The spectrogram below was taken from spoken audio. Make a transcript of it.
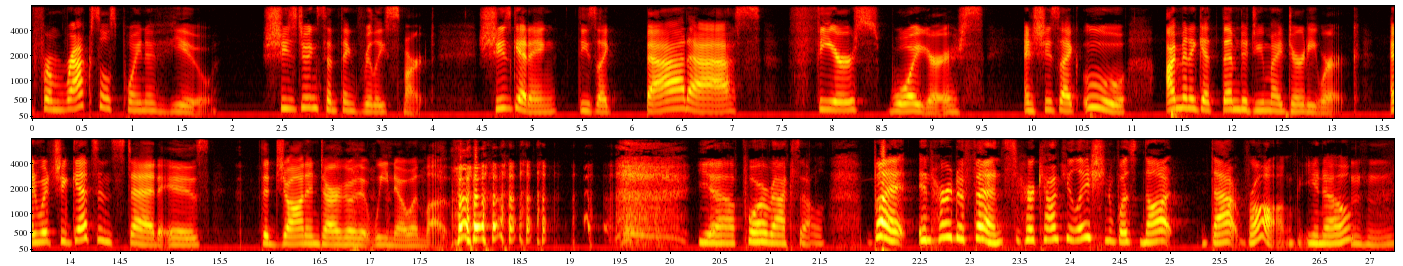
from Raxil's point of view, she's doing something really smart. She's getting these like badass, fierce warriors and she's like, "Ooh, I'm going to get them to do my dirty work." And what she gets instead is the John and Dargo that we know and love. Yeah, poor Raxil. But in her defense, her calculation was not that wrong, you know? Mm-hmm.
